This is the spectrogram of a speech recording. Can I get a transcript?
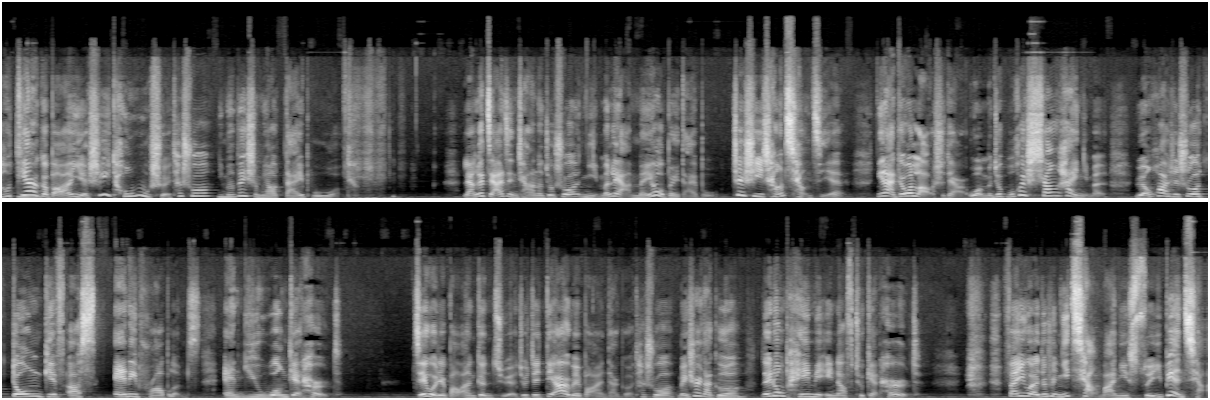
然后第二个保安也是一头雾水，他说：“你们为什么要逮捕我？” 两个假警察呢就说：“你们俩没有被逮捕，这是一场抢劫，你俩给我老实点我们就不会伤害你们。”原话是说：“Don't give us any problems, and you won't get hurt。”结果这保安更绝，就这第二位保安大哥，他说：“没事大哥，They don't pay me enough to get hurt。” 翻译过来就是你抢吧，你随便抢，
